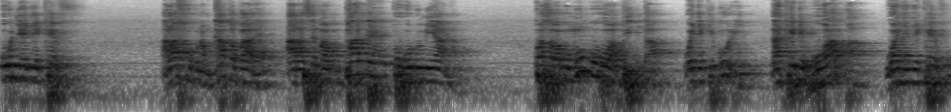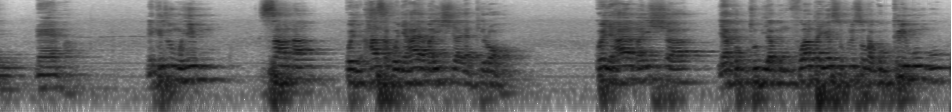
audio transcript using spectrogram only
unyenyekevu. Alafu kuna mkato pale anasema mpate kuhudumiana, kwa sababu Mungu huwapinga wenye kiburi, lakini huwapa wanyenyekevu neema. Ni kitu muhimu sana kwenye, hasa kwenye haya maisha ya kiroho, kwenye haya maisha ya kumtubia, kumfuata Yesu Kristo na kumkiri Mungu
